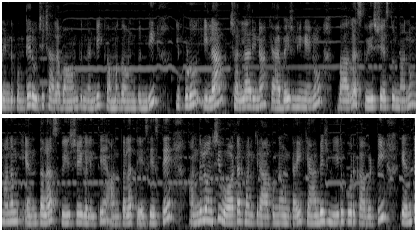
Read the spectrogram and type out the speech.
పిండుకుంటే రుచి చాలా బాగుంటుందండి కమ్మగా ఉంటుంది. ఇప్పుడు ఇలా చల్లారిన క్యాబేజ్ని నేను బాగా స్క్వీజ్ చేస్తున్నాను. మనం ఎంతలా స్క్వీజ్ చేయగలిగితే అంతలా తీసేస్తే అందులోంచి వాటర్ మనకి రాకుండా ఉంటాయి. క్యాబేజ్ నీరు కూర కాబట్టి ఎంత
